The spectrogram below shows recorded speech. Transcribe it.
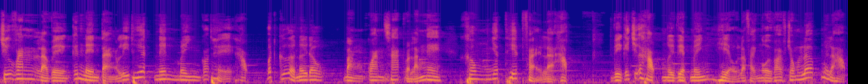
Chữ văn là về cái nền tảng lý thuyết nên mình có thể học bất cứ ở nơi đâu bằng quan sát và lắng nghe, không nhất thiết phải là học. Vì cái chữ học người việt mình hiểu là phải ngồi vào trong lớp mới là học.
